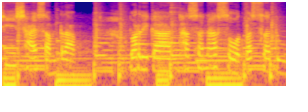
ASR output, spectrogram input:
ที่ใช้สำหรับบริการทัศนโสตวัสดุ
